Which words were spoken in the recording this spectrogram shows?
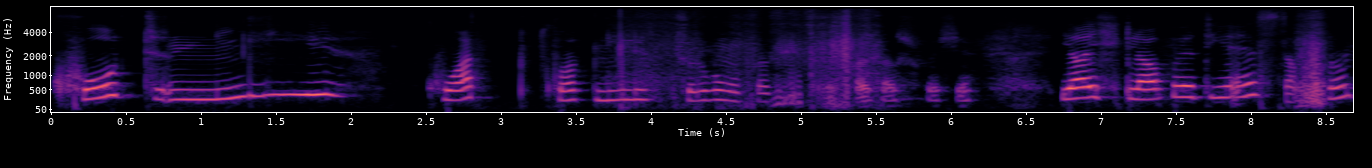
Code Nili. Quad, Quad Nili. Entschuldigung, ich das falsch ausspreche. Ja, ich glaube, die ist, danke.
